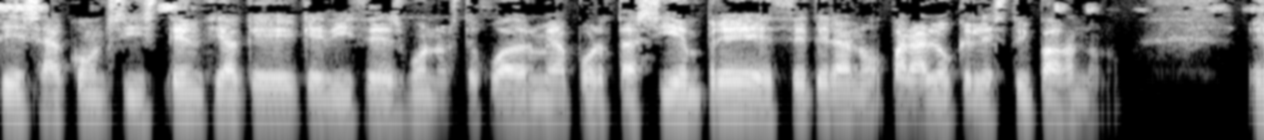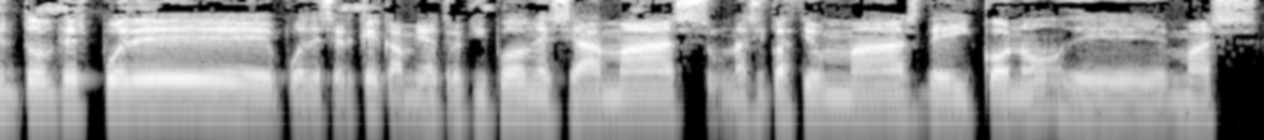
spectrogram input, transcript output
de esa consistencia que, que dices, bueno, este jugador me aporta siempre, etcétera, ¿no? Para lo que le estoy pagando, ¿no? Entonces puede, puede ser que cambie a otro equipo donde sea más, una situación más de icono, de más,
